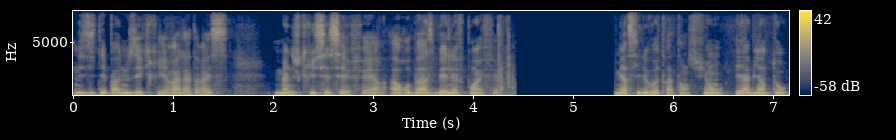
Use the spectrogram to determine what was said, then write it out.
n'hésitez pas à nous écrire à l'adresse manuscritccfr.bnf.fr. Merci de votre attention et à bientôt.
